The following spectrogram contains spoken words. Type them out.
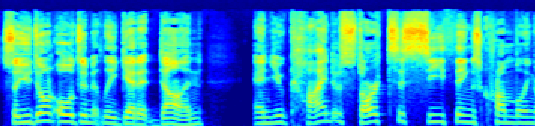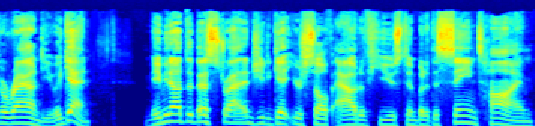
So you don't ultimately get it done and you kind of start to see things crumbling around you. Again, maybe not the best strategy to get yourself out of Houston, but at the same time,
